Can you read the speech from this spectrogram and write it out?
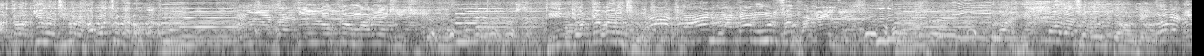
আর তোমার কি হয়েছে? তুমি হাঁপাচ্ছ কেন? আমি একটা তিন লোককে মারে এসেছি। তিনজনকে মেরেছো? কান মাথা মুড় সব ফাটাই দিয়েছি। তোমার হিম্মত আছে বলতে হবে। তবে কি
